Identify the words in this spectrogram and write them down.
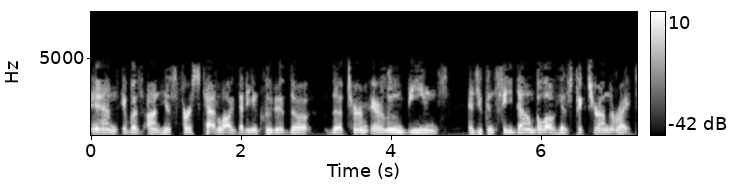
and it was on his first catalog that he included the, the term heirloom beans, as you can see down below his picture on the right.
